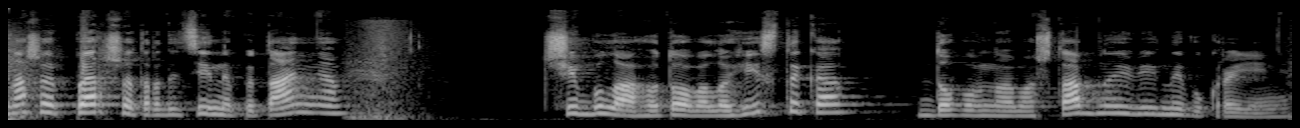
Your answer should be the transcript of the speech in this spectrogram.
Наше перше традиційне питання: чи була готова логістика до повномасштабної війни в Україні?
